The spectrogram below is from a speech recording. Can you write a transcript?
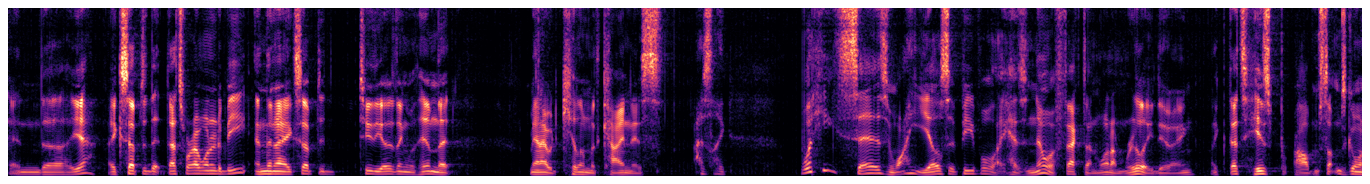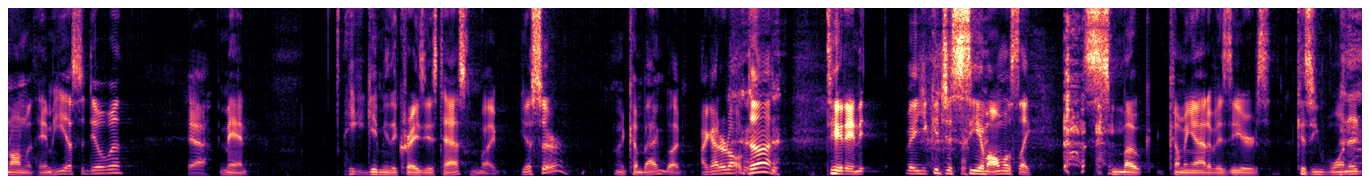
And uh, yeah, I accepted that that's where I wanted to be. And then I accepted too the other thing with him that, man, I would kill him with kindness. I was like, what he says and why he yells at people like has no effect on what I'm really doing. Like that's his problem. Something's going on with him. He has to deal with. Yeah. Man, he could give me the craziest task. I'm like, yes, sir. And I come back and be like, I got it all done, dude. And man, you could just see him almost like smoke coming out of his ears because he wanted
